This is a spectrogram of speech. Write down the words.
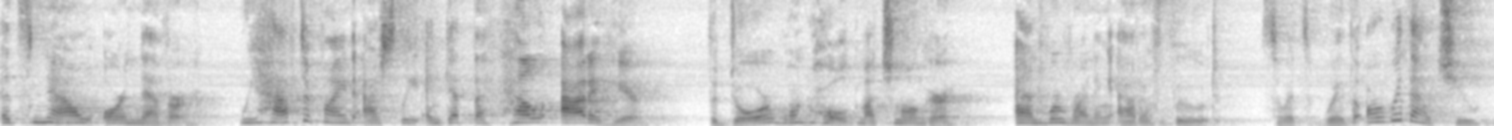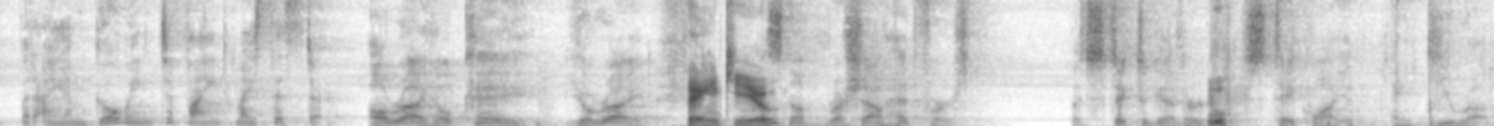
it's now or never. We have to find Ashley and get the hell out of here. The door won't hold much longer, and we're running out of food. So it's with or without you, but I am going to find my sister. All right, okay. You're right. Thank you. Let's not rush out head first. Let's stick together, stay quiet, and gear up.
